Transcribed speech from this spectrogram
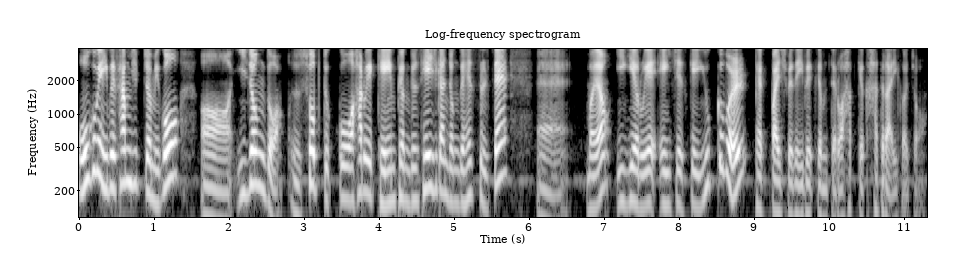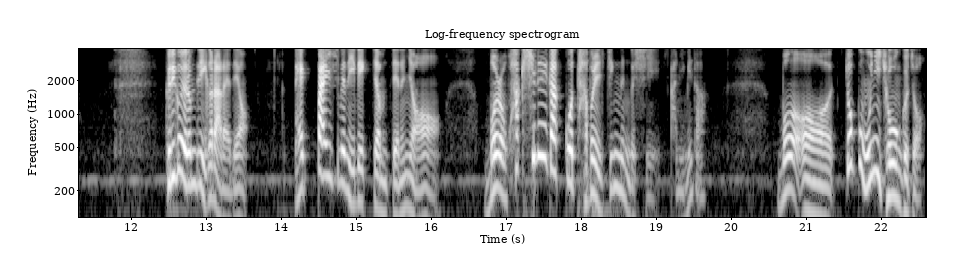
5급에 230점이고 어, 이 정도 수업 듣고 하루에 개인 평균 3시간 정도 했을 때 에, 뭐요? 2개월 후에 HSK 6급을 180에서 200점대로 합격하더라 이거죠. 그리고 여러분들이 이걸 알아야 돼요. 180에서 200점대는요. 뭘 확실히 갖고 답을 찍는 것이 아닙니다. 뭐 어, 조금 운이 좋은 거죠.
